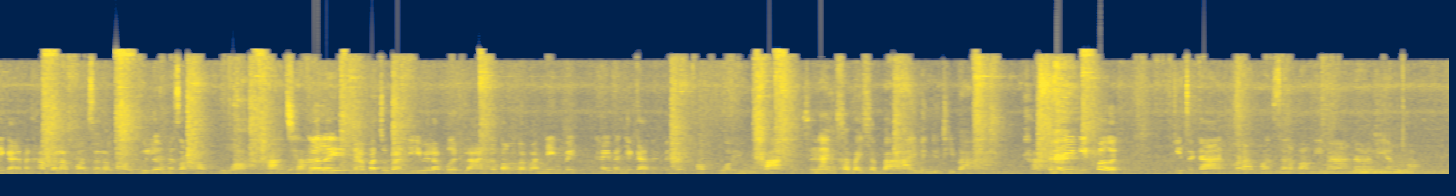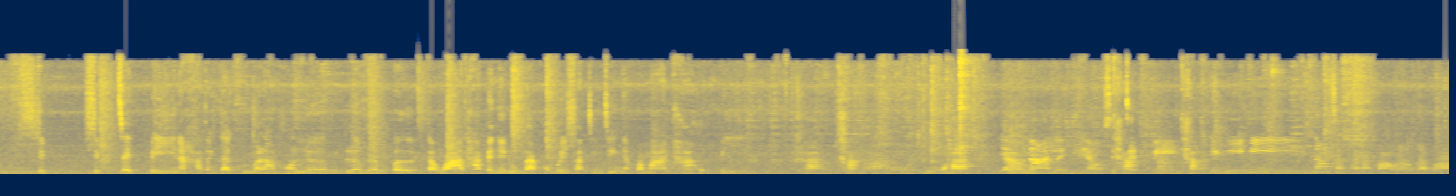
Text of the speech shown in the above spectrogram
ในการมาทำวราพรซาลาเปาคือเริ่มมาจากครอบครัวค่ะใช่ก็เลยณปัจจุบันนี้เวลาเปิดร้านก็ต้องแบบว่าเน้นไปให้บรรยากาศมันเป็นแบบครอบครัวอยู่ค่ะใช่ไหมนั่งคะสบายๆเหมือนอยู่ที่บ้านค่ะแล้วอย่างนี้เปิดกิจการวราพรซาลาเปานี้มานานหรือยังคะ10 17 ปีนะคะ ตั้งแต่คุณวราพรเริ่มเริ่มเริ่มเปิด แต่ว่าถ้าเป็นในรูปแบบของบริษัทจริงๆเนี่ยประมาณ 5-6 ปีค่ะค่ะ โอ้โหถือว่ายาวนานเลยทีเดียวค่ะ17 ปี ค่ะ อย่างนี้มีนอกจากซาลาเปาแล้วแบบว่า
